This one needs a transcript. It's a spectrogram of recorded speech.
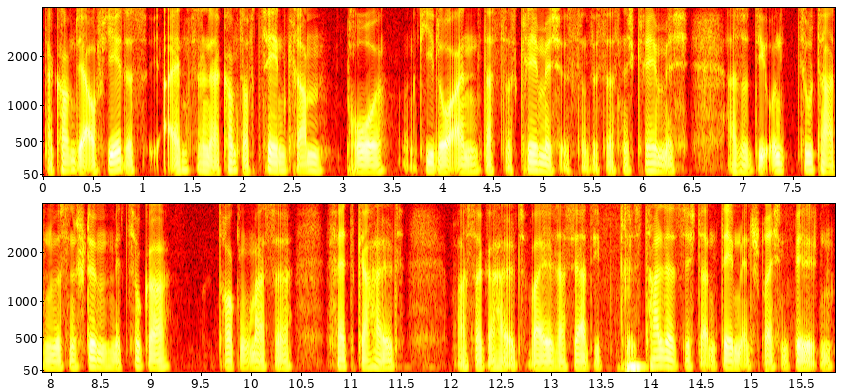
da kommt ja auf jedes einzelne, da kommt es auf 10 Gramm pro Kilo an, dass das cremig ist, sonst ist das nicht cremig. Also die Zutaten müssen stimmen mit Zucker, Trockenmasse, Fettgehalt, Wassergehalt, weil das ja die Kristalle sich dann dementsprechend bilden.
